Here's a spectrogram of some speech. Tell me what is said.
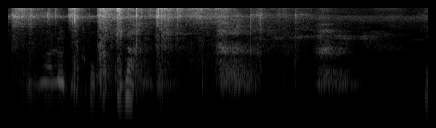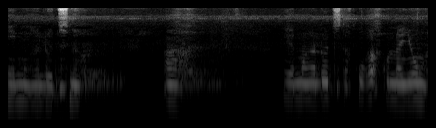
Mga lods, nakuha ko na. Ayan mga lods, no. Ah, ayan mga lods, nakuha ko na yung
